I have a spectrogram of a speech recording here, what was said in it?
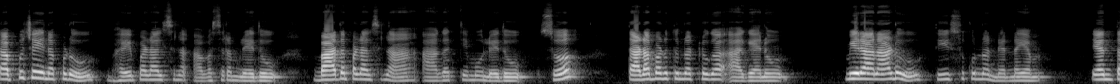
తప్పు చేయనప్పుడు భయపడాల్సిన అవసరం లేదు బాధపడాల్సిన ఆగత్యము లేదు. సో తడబడుతున్నట్లుగా ఆగాను. మీరానాడు తీసుకున్న నిర్ణయం. ఎంత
